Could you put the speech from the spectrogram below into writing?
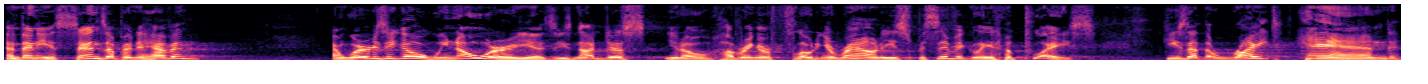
and then he ascends up into heaven. And where does he go? We know where he is. He's not just, you know, hovering or floating around, he's specifically in a place. He's at the right hand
